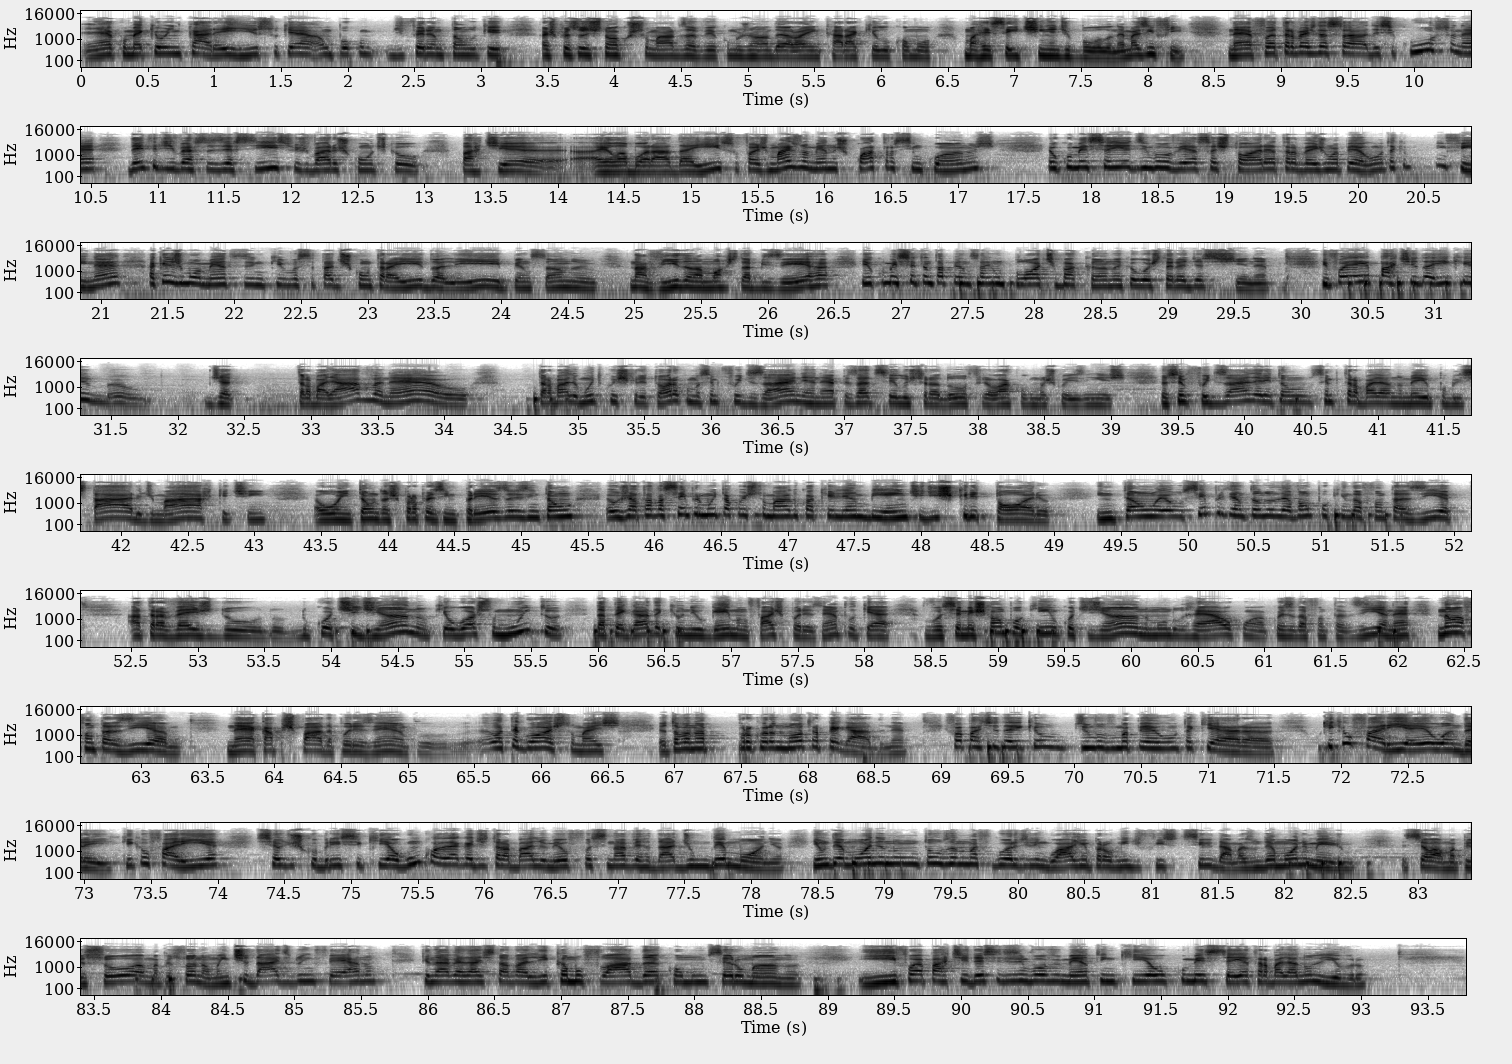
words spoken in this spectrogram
é, como é que eu encarei isso, que é um pouco diferentão do que as pessoas estão acostumadas a ver como Jornal do Herói, encarar aquilo como uma receitinha de bolo, né? Mas enfim, né? Foi através dessa, desse curso, né? Dentre diversos exercícios, vários contos que eu parti a elaborar daí, isso faz mais ou menos 4 a 5 anos, eu comecei a desenvolver essa história através de uma pergunta que, enfim, né? Aqueles momentos em que você está descontraído ali, pensando na vida, na morte da bezerra, e eu comecei a tentar pensar em um plot bacana que eu gostaria de assistir, né? E foi a partir daí que eu já trabalhava, né? Eu trabalho muito com escritório, como eu sempre fui designer, né? Apesar de ser ilustrador, freelar com algumas coisinhas, eu sempre fui designer, então sempre trabalhar no meio publicitário, de marketing, ou então das próprias empresas. Então eu já estava sempre muito acostumado com aquele ambiente de escritório. Então eu sempre tentando levar um pouquinho da fantasia através do, do, do, cotidiano, que eu gosto muito da pegada que o Neil Gaiman faz, por exemplo, que é você mesclar um pouquinho o cotidiano, o mundo real com a coisa da fantasia, né? Não a fantasia, né, capa-espada, por exemplo. Eu até gosto, mas eu tava procurando uma outra pegada, né? E foi a partir daí que eu desenvolvi uma pergunta que era: o que, que eu faria, eu, Andrei, o que, que eu faria se eu descobrisse que algum colega de trabalho meu fosse, na verdade, um demônio? E um demônio, não estou usando uma figura de linguagem para alguém difícil de se lidar, mas um demônio mesmo mesmo. Sei lá, uma pessoa, uma pessoa não, uma entidade do inferno que na verdade estava ali camuflada como um ser humano. E foi a partir desse desenvolvimento em que eu comecei a trabalhar no livro.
